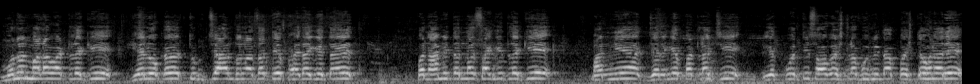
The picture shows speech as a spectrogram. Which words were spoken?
म्हणून मला वाटलं की हे लोक तुमच्या आंदोलनाचा ते फायदा घेत आहेत. पण आम्ही त्यांना सांगितलं की माननीय जरंगे पाटलाची एकोणतीस ऑगस्टला भूमिका स्पष्ट होणार आहे.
